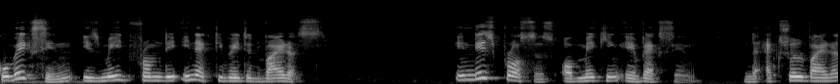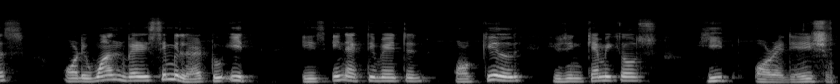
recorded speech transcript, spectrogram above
Covaxin is made from the inactivated virus in this process of making a vaccine, the actual virus or the one very similar to it is inactivated or killed using chemicals, heat, or radiation.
